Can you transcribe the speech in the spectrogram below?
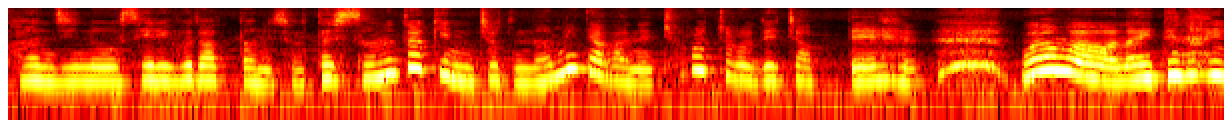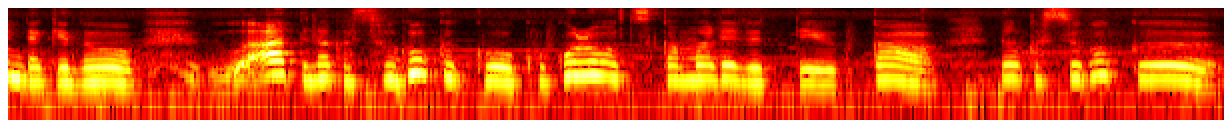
感じのセリフだったんですよ。私その時にちょっと涙がねちょろちょろ出ちゃってワンワンは泣いてないんだけどうわーってなんかすごくこう心をつかまれるっていうかなんかすごく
